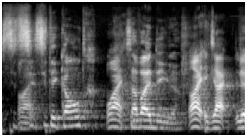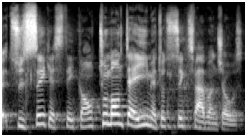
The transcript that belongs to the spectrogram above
si, Ouais. si, t'es contre, Ouais. ça va aider. Là. Ouais, exact. Le- tu le sais que si t'es contre, tout le monde t'haït, mais toi, tu sais que tu fais la bonne chose.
